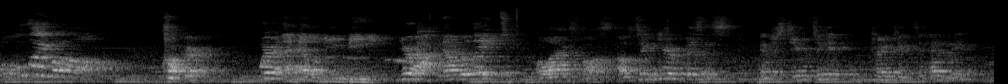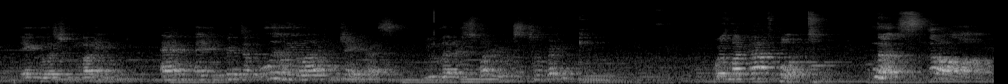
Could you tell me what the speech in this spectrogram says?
Label! Crocker, where the hell have you been? You're half an hour late. Relax, boss. I was taking care of business. Got your steamer ticket, train ticket to Henley, English money, and if you picked up Lily line from J-Press. New leather sweater looks terrific. Where's my passport? Nuts. Oh,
